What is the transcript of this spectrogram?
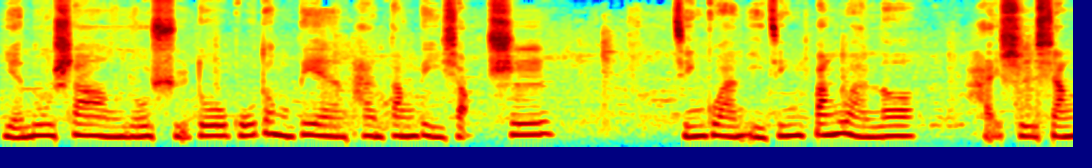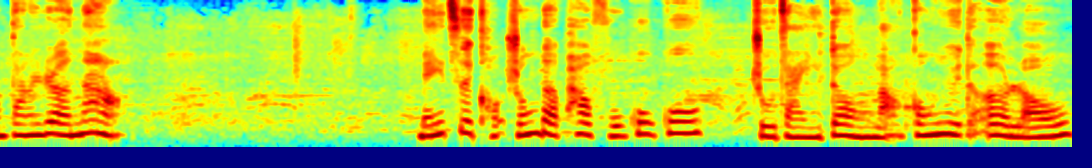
沿路上有许多古董店和当地小吃。尽管已经傍晚了，还是相当热闹。梅子口中的泡芙姑姑住在一栋老公寓的二楼。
